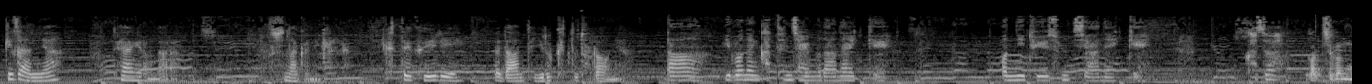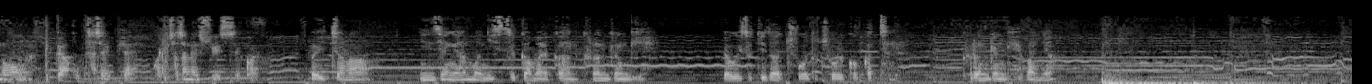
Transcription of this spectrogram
웃기지 않냐? 태양이랑 나랑 무슨 악연이길래 그때 그 일이 왜 나한테 이렇게 또 돌아오냐 나 이번엔 같은 잘못 안 할게. 언니 뒤에 숨지 않을게. 가자. 이거 찍은 놈 내가 꼭 찾을게. 바로 찾아낼 수 있을 거야. 너 있잖아. 인생에 한 번 있을까 말까 한 그런 경기. 여기서 뛰다 죽어도 좋을 것 같은 그런 경기 해봤냐?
